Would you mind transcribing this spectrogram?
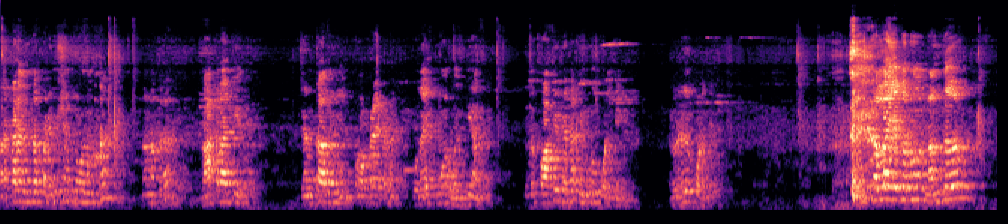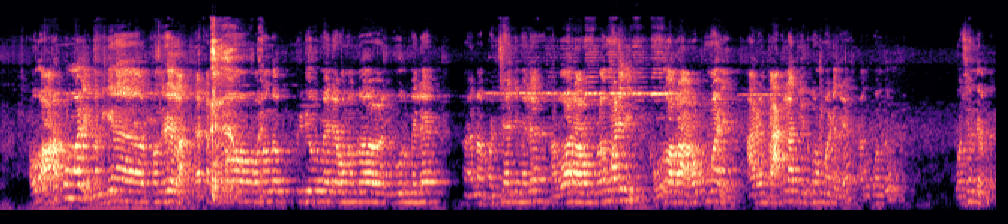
ಸರ್ಕಾರದಿಂದ ಪರ್ಮಿಷನ್ ತೊಗೊಂಡಂಥ ನನ್ನ ಹತ್ರ ದಾಖಲಾತಿ ಇದೆ. ಜನತಾಧ್ವನಿ ಪ್ರೊಪ್ರೈಟರ್ ಉದಯ್ ಕುಮಾರ್ ವಲ್ಗಿ ಅಂತ. ಇದು ಕಾಪಿ ಬೇಕಾದ್ರೆ ನಿಮಗೂ ಕೊಡ್ತೀನಿ. ಎಲ್ಲರಿಗೂ ಕೊಡ್ತೀನಿ. ಇಷ್ಟೆಲ್ಲ ಇದ್ದರೂ ನಂದು ಅವರು ಆರೋಪ ಮಾಡಿ ನನಗೇನು ತೊಂದರೆ ಇಲ್ಲ. ಯಾಕಂದ್ರೆ ಒಂದೊಂದು ಪಿ ಡಿ ಒ ಮೇಲೆ, ಒಂದೊಂದು ಊರ ಮೇಲೆ ನಾವು ಪಂಚಾಯತಿ ಮೇಲೆ ಹಲವಾರು ಆರೋಪಗಳನ್ನು ಮಾಡಿದ್ದೀನಿ ಅವರು ಅವರ ಆರೋಪ ಮಾಡಿ, ಆದರೆ ದಾಖಲಾತಿ ಇಟ್ಕೊಂಡು ಮಾಡಿದರೆ ಅದಕ್ಕೊಂದು ವಚನ ಇರ್ತದೆ.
